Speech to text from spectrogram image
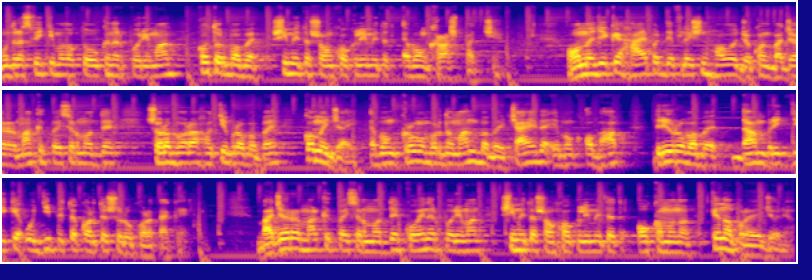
মুদ্রাস্ফীতিমূলক টোকেনের পরিমাণ কঠোরভাবে সীমিত সংখ্যক লিমিটেড এবং হ্রাস পাচ্ছে অন্যদিকে হাইপার ডিফ্লেশন হলো যখন বাজারের মার্কেটপ্লেসের মধ্যে সরবরাহ তীব্রভাবে কমে যায় এবং ক্রমবর্ধমানভাবে চাহিদা এবং অভাব দৃঢ়ভাবে দাম বৃদ্ধিকে উদ্দীপিত করতে শুরু করে থাকে। বাজারের মার্কেটপ্লেসের মধ্যে কয়েনের পরিমাণ সীমিত সংখ্যক লিমিটেড ও কমানো কেন প্রয়োজনীয়?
